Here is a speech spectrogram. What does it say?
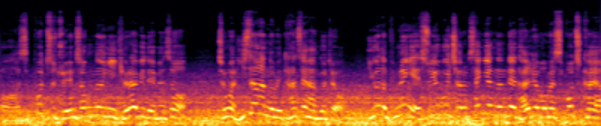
어, 스포츠 주행 성능이 결합이 되면서 정말 이상한 놈이 탄생한 거죠. 이거는 분명히 SUV처럼 생겼는데 달려보면 스포츠카야.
